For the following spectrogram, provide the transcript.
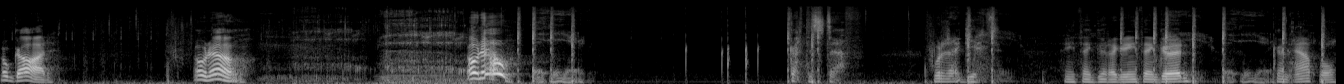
Oh god. Oh no. Oh no! Got this stuff. What did I get? Anything good? I get anything good? Got an apple.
